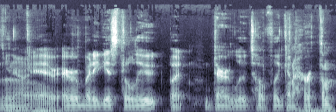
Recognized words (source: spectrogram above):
you know, everybody gets the loot, but their loot's hopefully going to hurt them.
